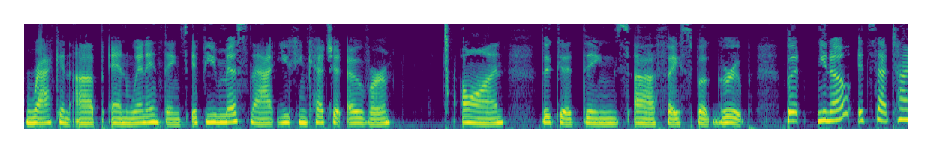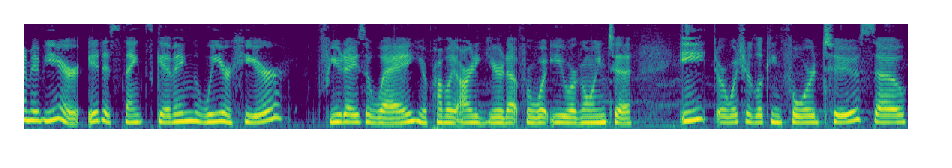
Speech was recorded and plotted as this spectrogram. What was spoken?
racking up and winning things. If you miss that, you can catch it over on the Good Things uh, Facebook group. But you know, it's that time of year. It is Thanksgiving. We are here, few days away. You're probably already geared up for what you are going to eat or what you're looking forward to. So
